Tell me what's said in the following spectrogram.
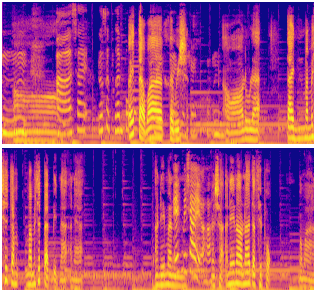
อืมอ๋ออ่าใช่ รู้สึกเพื่อนพวกเอ้ยแต่ว่าเคย The เคย Wish เหมือนกันอืมอ๋อ รู้แล้ว แต่มันไม่ใช่จำมันไม่ใช่แปดบิตนะ อันเนี้ยอันนี้มัน เอ๊ะ ไม่ใช่เหรอคะไม่ใช่ อันนี้เราน่าจะสิบหกประมาณ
